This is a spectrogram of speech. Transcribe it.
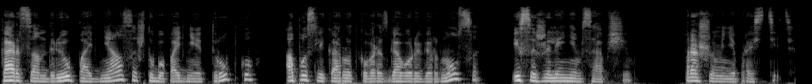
Карс Дрю поднялся, чтобы поднять трубку, а после короткого разговора вернулся и с сожалением сообщил. «Прошу меня простить,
